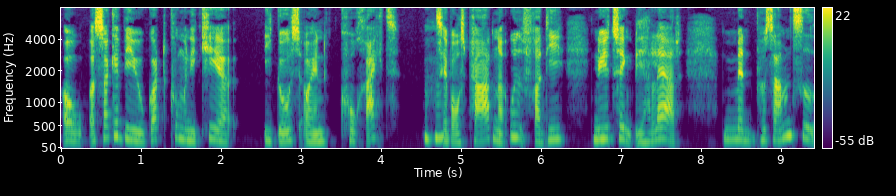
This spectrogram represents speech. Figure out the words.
Og, og så kan vi jo godt kommunikere i gåsøjne korrekt mm-hmm. til vores partner, ud fra de nye ting, vi har lært. Men på samme tid,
